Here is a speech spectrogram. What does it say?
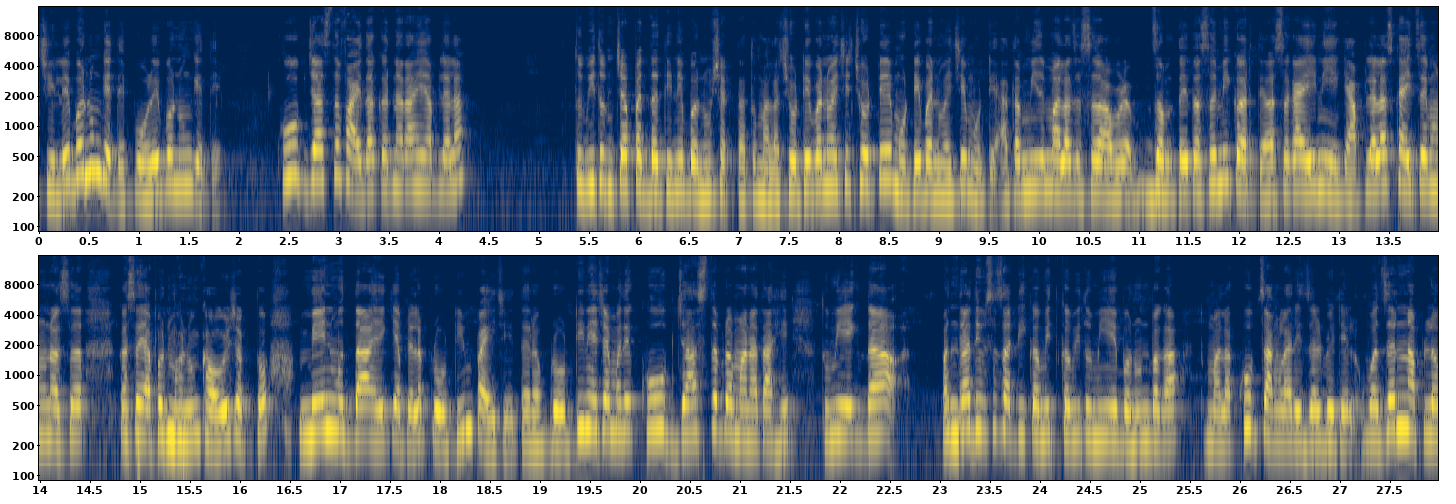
चिले बनवून घेते पोळे बनवून घेते. खूप जास्त फायदा करणार आहे आपल्याला. तुम्ही तुमच्या पद्धतीने बनवू शकता तुम्हाला. छोटे बनवायचे छोटे मोठे बनवायचे मोठे. आता मी मला जसं आवड जमतंय तसं मी करते. असं काही नाही आहे की आपल्यालाच खायचं आहे म्हणून असं कसं आपण म्हणून खाऊ शकतो. मेन मुद्दा आहे की आपल्याला प्रोटीन पाहिजे. तर प्रोटीन याच्यामध्ये खूप जास्त प्रमाणात आहे. तुम्ही एकदा पंधरा दिवसासाठी कमीत कमी तुम्ही हे बनवून बघा. तुम्हाला खूप चांगला रिझल्ट भेटेल. वजन आपलं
